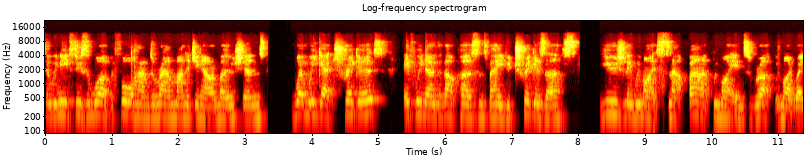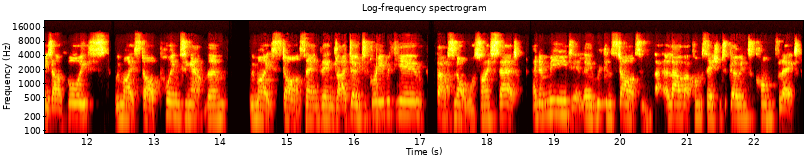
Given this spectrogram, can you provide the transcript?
So we need to do some work beforehand around managing our emotions. When we get triggered, if we know that that person's behavior triggers us, usually we might snap back, we might interrupt, we might raise our voice, we might start pointing at them we might start saying things like, I don't agree with you, that's not what I said. And immediately we can start to allow that conversation to go into conflict.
